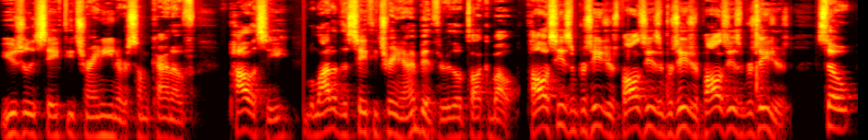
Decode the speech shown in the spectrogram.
usually safety training or some kind of policy. A lot of the safety training I've been through, they'll talk about policies and procedures, policies and procedures, policies and procedures. So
